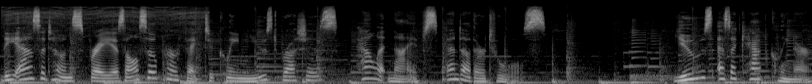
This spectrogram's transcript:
The acetone spray is also perfect to clean used brushes, palette knives, and other tools. Use as a cap cleaner.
